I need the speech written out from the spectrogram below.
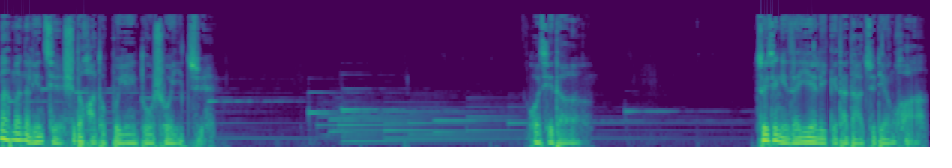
慢慢的连解释的话都不愿意多说一句。我记得。最近你在夜里给他打去电话，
